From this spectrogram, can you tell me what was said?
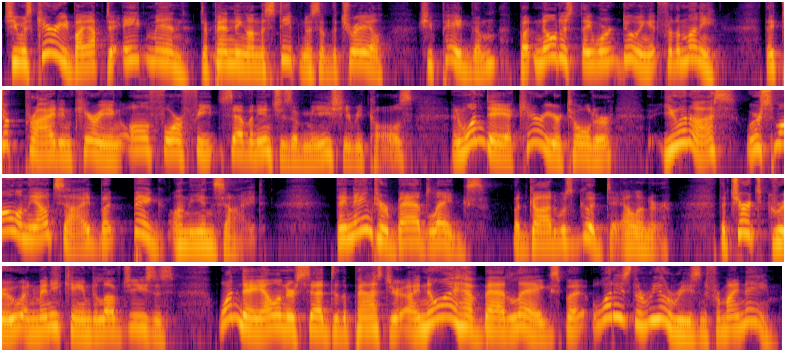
She was carried by up to eight men, depending on the steepness of the trail. She paid them, but noticed they weren't doing it for the money. They took pride in carrying all four feet seven inches of me, she recalls. And one day a carrier told her, You and us, we're small on the outside, but big on the inside. They named her Bad Legs, but God was good to Eleanor. The church grew, and many came to love Jesus. One day, Eleanor said to the pastor, I know I have bad legs, but what is the real reason for my name?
